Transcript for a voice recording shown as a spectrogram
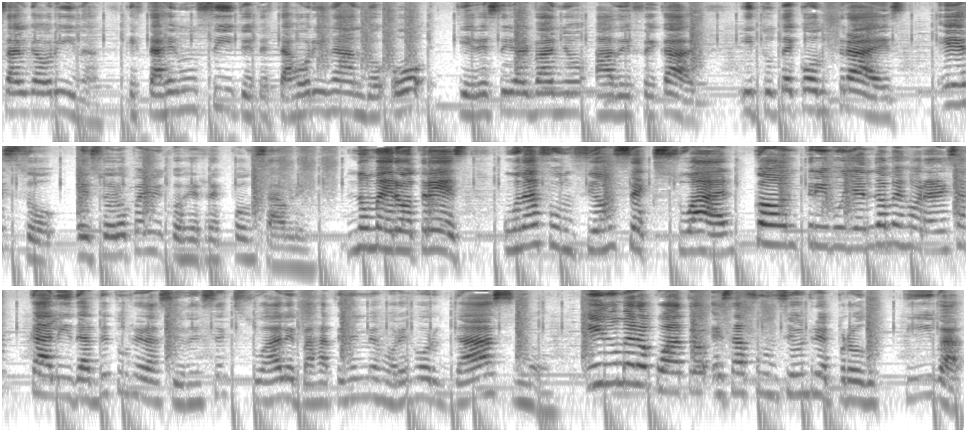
salga orina, que estás en un sitio y te estás orinando o quieres ir al baño a defecar y tú te contraes, eso, el suelo pélvico es el responsable. Número 3 una función sexual, contribuyendo a mejorar esa calidad de tus relaciones sexuales. Vas a tener mejores orgasmos. Y número cuatro, esa función reproductiva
